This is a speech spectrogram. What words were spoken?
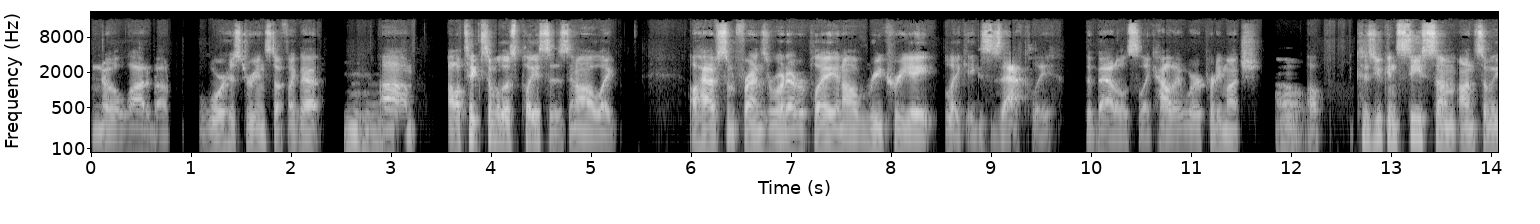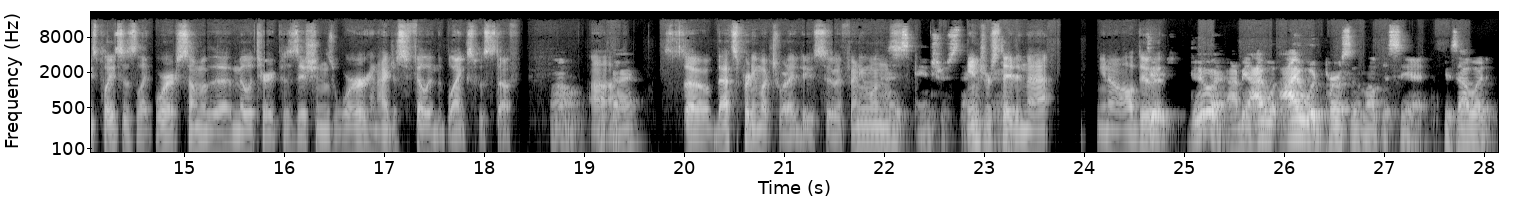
know a lot about war history and stuff like that, Mhm. um, I'll take some of those places and I'll like I'll have some friends or whatever play, and I'll recreate like exactly the battles, like how they were, pretty much. oh, I'll because you can see some on some of these places like where some of the military positions were, and I just fill in the blanks with stuff. oh, uh, okay, So that's pretty much what I do. So if anyone's is interesting. interested dude. in that, you know, I'll do Dude, it. do it. I mean, I would, I would personally love to see it because I would.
